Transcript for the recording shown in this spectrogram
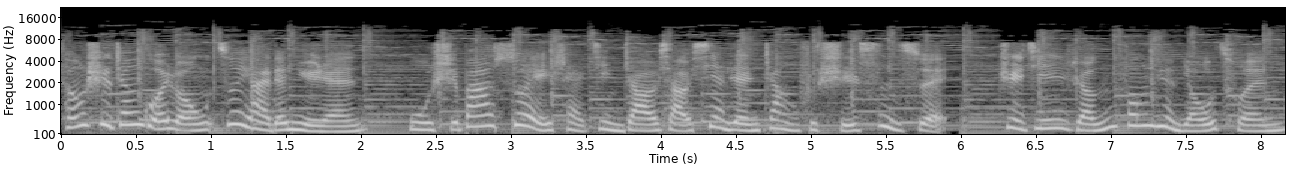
曾是张国荣最爱的女人，五十八岁晒近照，小现任丈夫十四岁，至今仍风韵犹存。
